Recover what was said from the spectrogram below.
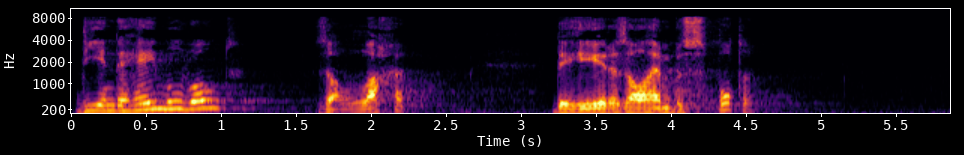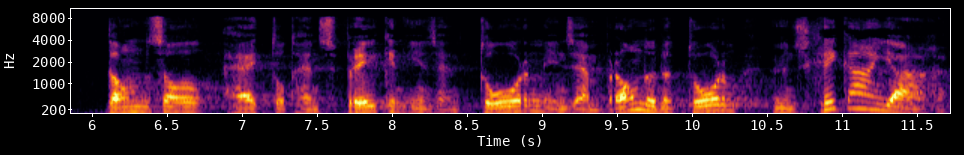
Die in de hemel woont, zal lachen. De Heere zal hem bespotten. Dan zal hij tot hen spreken in zijn toren, in zijn brandende toren, hun schrik aanjagen.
